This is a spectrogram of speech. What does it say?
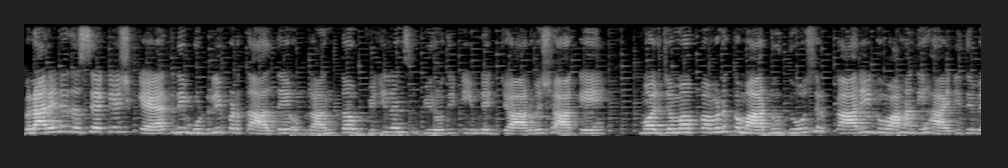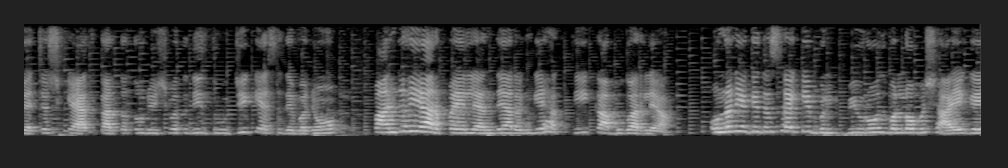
ਬੁਲਾਰੇ ਨੇ ਦੱਸਿਆ ਕਿ ਸ਼ਿਕਾਇਤ ਦੀ ਮੁੱਢਲੀ ਪੜਤਾਲ ਤੇ ਉਪਰੰਤ ਵਿਜੀਲੈਂਸ ਬਿਊਰੋ ਦੀ ਟੀਮ ਨੇ ਜਾਲ ਵਿਛਾ ਕੇ ਮੁਲਜ਼ਮ ਪਵਨ ਕੁਮਾਰ ਨੂੰ ਦੋ ਸਰਕਾਰੀ ਗਵਾਹਾਂ ਦੀ ਹਾਜ਼ਰੀ ਦੇ ਵਿੱਚ ਸ਼ਿਕਾਇਤਕਰਤਾ ਤੋਂ ਰਿਸ਼ਵਤ ਦੀ ਦੂਜੀ ਕੇਸ ਦੇ ਵਜੋਂ 5000 ਰੁਪਏ ਲੈਂਦਿਆਂ ਰੰਗੇ ਹੱਥੀ ਕਾਬੂ ਕਰ ਲਿਆ। ਉਹਨਾਂ ਨੇ ਅੱਗੇ ਦੱਸਿਆ ਕਿ ਬਿਊਰੋ ਵੱਲੋਂ ਵਿਛਾਏ ਗਏ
